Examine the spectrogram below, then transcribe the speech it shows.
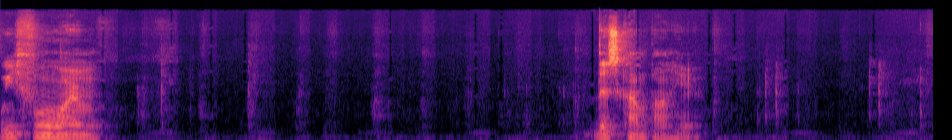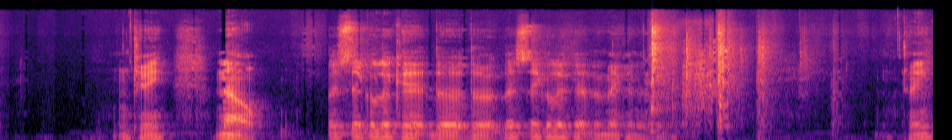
we form this compound here. Okay, now let's take a look at the, the let's take a look at the mechanism. Okay.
